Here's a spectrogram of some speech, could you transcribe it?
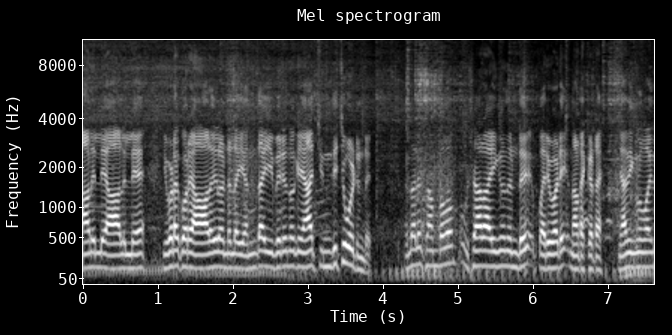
ആളില്ലേ ആളില്ലേ? ഇവിടെ കുറേ ആളുകളുണ്ടല്ലോ. എന്താ ഇവരെന്നൊക്കെ ഞാൻ ചിന്തിച്ചു പോയിട്ടുണ്ട്. എന്തായാലും സംഭവം ഉഷാറായിങ്ങുന്നുണ്ട് പരിപാടി നടക്കട്ടെ. ഞാൻ നിങ്ങളുമായി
